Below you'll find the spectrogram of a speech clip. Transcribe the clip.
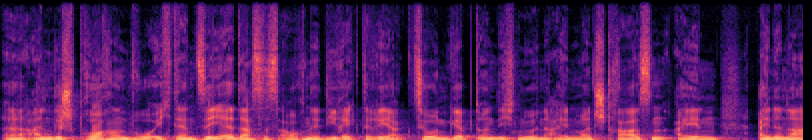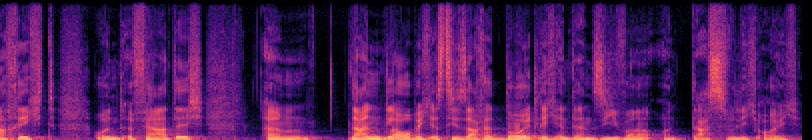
äh, angesprochen, wo ich dann sehe, dass es auch eine direkte Reaktion gibt und nicht nur eine Einbahnstraßen, ein, eine Nachricht und fertig. Ähm, dann glaube ich, ist die Sache deutlich intensiver und das will ich euch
